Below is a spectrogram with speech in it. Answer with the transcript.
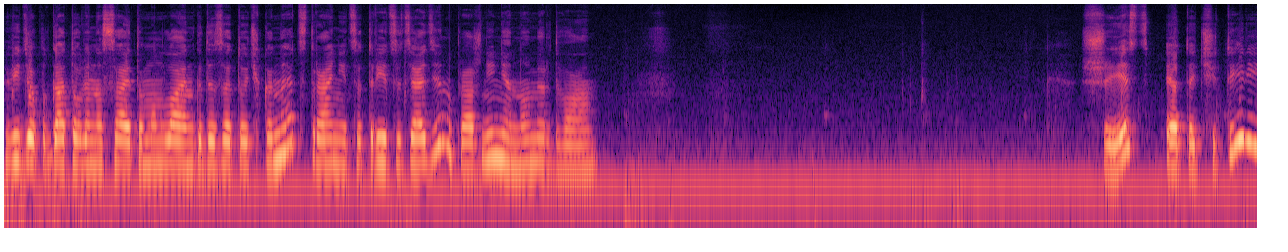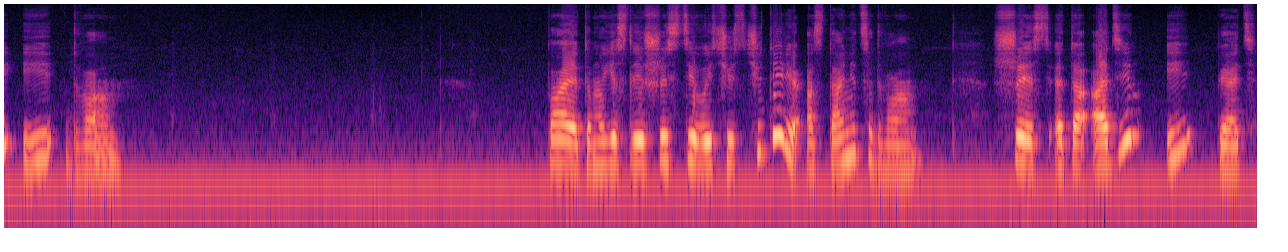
Видео подготовлено сайтом online.gdz.net, страница 31, упражнение номер 2. 6 это 4 и 2. Поэтому, если из 6 вычесть 4, останется 2. 6 это 1 и 5.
